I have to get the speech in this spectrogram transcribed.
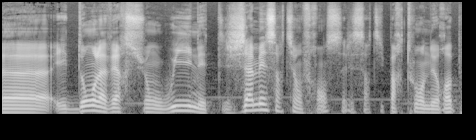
euh, et dont la version Wii n'était jamais sortie en France. Elle est sortie partout en Europe,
